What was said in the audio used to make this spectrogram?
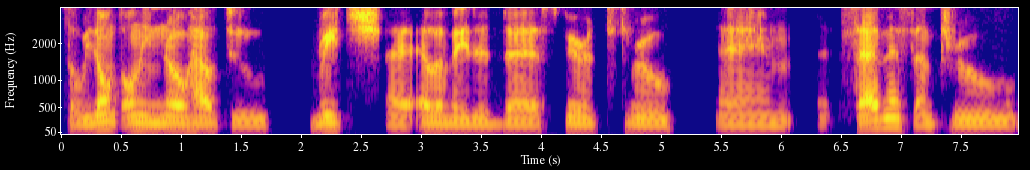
So we don't only know how to reach uh, elevated uh, spirit through um, sadness and through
